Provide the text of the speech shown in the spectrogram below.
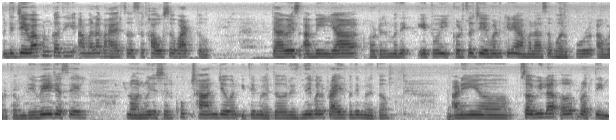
म्हणजे जेव्हा पण कधी आम्हाला बाहेरचं असं खाऊसं वाटतं त्यावेळेस आम्ही या हॉटेलमध्ये येतो. इकडचं जेवण की नाही आम्हाला असं भरपूर आवडतं. म्हणजे व्हेज असेल नॉनव्हेज असेल खूप छान जेवण इथे मिळतं. रिजनेबल प्राईजमध्ये मिळतं. आणि चवीला अप्रतिम.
